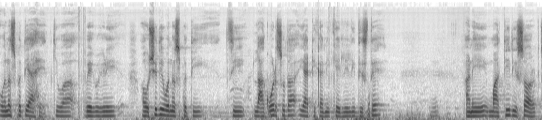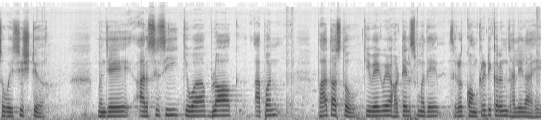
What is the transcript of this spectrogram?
वनस्पती आहेत किंवा वेगवेगळी औषधी वनस्पती ची लागवडसुद्धा या ठिकाणी केलेली दिसते. आणि माती रिसॉर्टचं वैशिष्ट्य म्हणजे आर सी सी किंवा ब्लॉक आपण पाहत असतो की वेगवेगळ्या हॉटेल्समध्ये सगळं कॉन्क्रिटीकरण झालेलं आहे.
